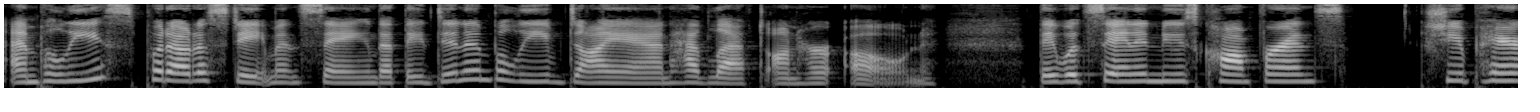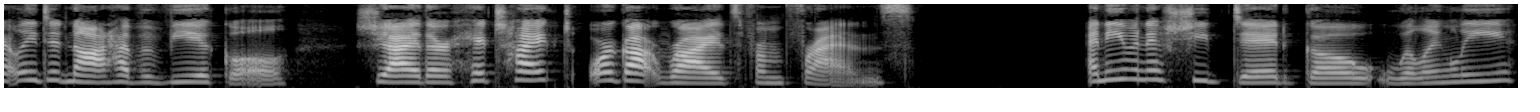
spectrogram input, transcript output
and police put out a statement saying that they didn't believe Diane had left on her own. They would say in a news conference, she apparently did not have a vehicle. She either hitchhiked or got rides from friends. And even if she did go willingly,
